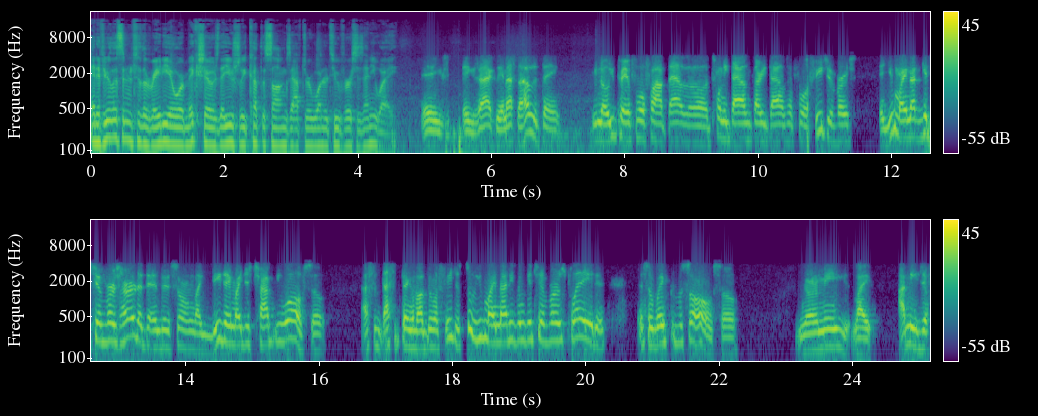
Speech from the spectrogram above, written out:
And if you're listening to the radio or mix shows, they usually cut the songs after one or two verses anyway. Exactly, and that's the other thing. You know, you pay four, five thousand, uh, twenty thousand, thirty thousand for a feature verse, and you might not get your verse heard at the end of the song. Like DJ might just chop you off. So that's the, that's the thing about doing features too. You might not even get your verse played. And it's a waste of a song. So you know what I mean? Like I need your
